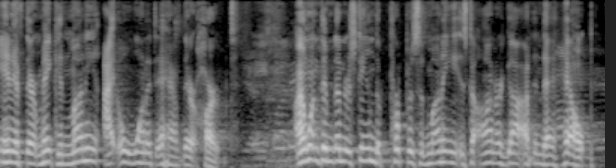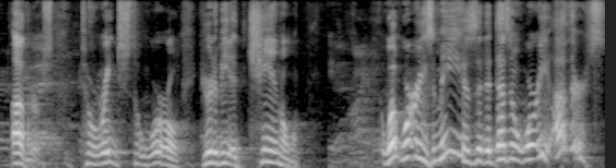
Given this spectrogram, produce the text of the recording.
And if they're making money, I don't want it to have their heart. I want them to understand the purpose of money is to honor God and to help others, to reach the world. You're to be a channel what worries me is that it doesn't worry others.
